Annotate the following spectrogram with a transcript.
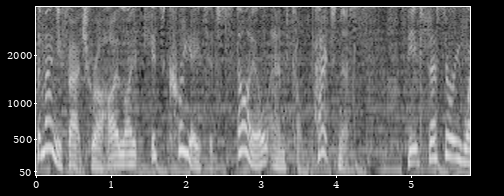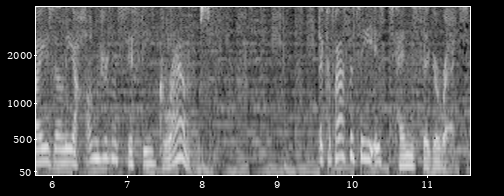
The manufacturer highlights its creative style and compactness. The accessory weighs only 150 grams, the capacity is 10 cigarettes,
